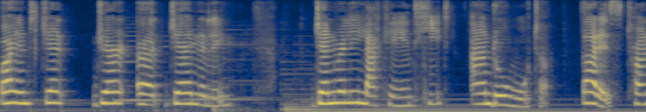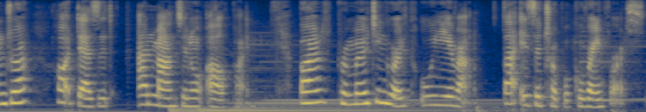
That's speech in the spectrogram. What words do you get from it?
Biomes gen- ger- uh, generally generally lacking in heat and or water, that is tundra, hot desert, and mountain or alpine. Biomes promoting growth all year round, that is a tropical rainforest.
